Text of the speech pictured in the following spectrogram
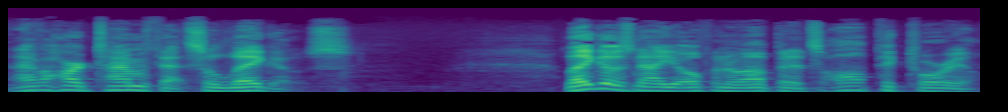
I have a hard time with that. So, Legos. Legos, now you open them up and it's all pictorial.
